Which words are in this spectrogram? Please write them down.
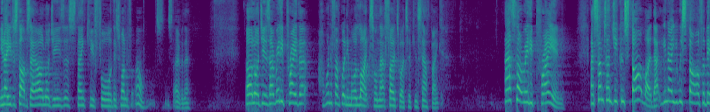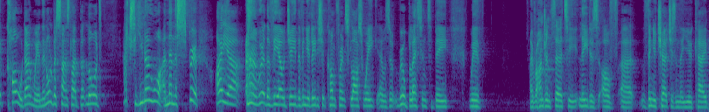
You know, you just start to say, Oh, Lord Jesus, thank you for this wonderful. Oh, it's, it's over there. Oh, Lord Jesus, I really pray that. I wonder if I've got any more likes on that photo I took in South Bank. That's not really praying. And sometimes you can start like that. You know, we start off a bit cold, don't we? And then all of a sudden it's like, but Lord, actually, you know what? And then the Spirit. I, uh, we're at the VLC, the Vineyard Leadership Conference last week. It was a real blessing to be with over 130 leaders of uh, vineyard churches in the UK.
